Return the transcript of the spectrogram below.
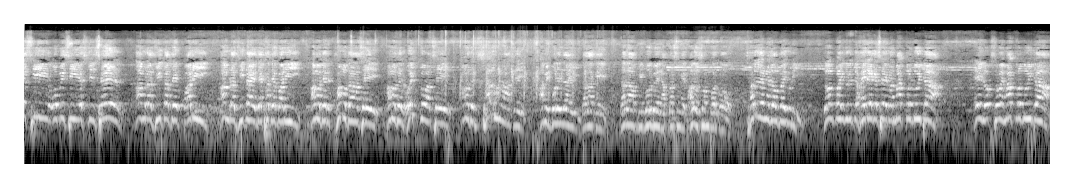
এসি ওবিসি এসটি সেল আমরা জিতাতে পারি, আমরা জিতায় দেখাতে পারি, আমাদের ক্ষমতা আছে, আমাদের ঐক্য আছে, আমাদের সাধনা আছে। আমি বলে যাই দাদাকে, দাদা আপনি বলবেন আপনার সঙ্গে ভালো সম্পর্ক। ছাড়লেন না জলপাইগুড়ি। জলপাইগুড়িতে হাইরে গেছে এবার মাত্র দুইটা। এই লোকসভায় মাত্র দুইটা।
